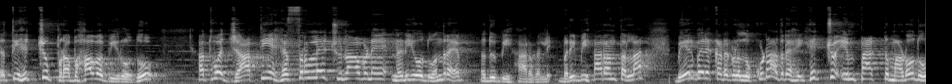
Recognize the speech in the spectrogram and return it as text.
ಅತಿ ಹೆಚ್ಚು ಪ್ರಭಾವ ಬೀರೋದು ಅಥವಾ ಜಾತಿಯ ಹೆಸರಲ್ಲೇ ಚುನಾವಣೆ ನಡೆಯೋದು ಅಂದರೆ ಅದು ಬಿಹಾರದಲ್ಲಿ. ಬರೀ ಬಿಹಾರ ಅಂತಲ್ಲ, ಬೇರೆ ಬೇರೆ ಕಡೆಗಳಲ್ಲೂ ಕೂಡ ಅದರ ಹೆಚ್ಚು ಇಂಪ್ಯಾಕ್ಟ್ ಮಾಡೋದು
